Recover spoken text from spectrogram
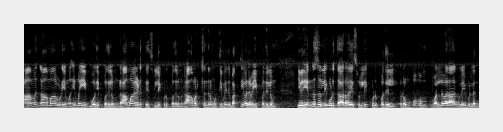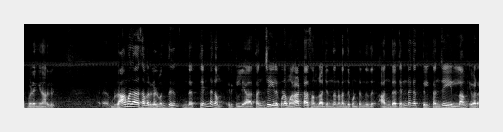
ராம ராமாவுடைய மகிமையை போதிப்பதிலும் ராமாயணத்தை சொல்லிக் கொடுப்பதிலும் ராமச்சந்திரமூர்த்தி மீது பக்தி வர வைப்பதிலும் இவர் என்ன சொல்லிக் கொடுத்தாரோ அதை சொல்லிக் கொடுப்பதில் ரொம்பவும் வல்லவராகவே விளங் விளங்கினார்கள். ராமதாஸ் அவர்கள் வந்து இந்த தென்னகம் இருக்கு இல்லையா தஞ்சையில் கூட மராட்டா சாம்ராஜ்யம் தான் நடந்து கொண்டிருந்தது. அந்த தென்னகத்தில் தஞ்சையெல்லாம் இவர்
